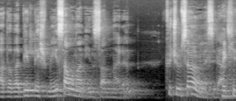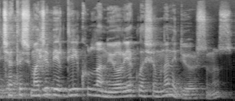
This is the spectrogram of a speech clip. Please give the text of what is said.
adada birleşmeyi savunan insanların küçümsememesi lazım. Peki bunu. çatışmacı bir dil kullanıyor yaklaşımına ne diyorsunuz?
